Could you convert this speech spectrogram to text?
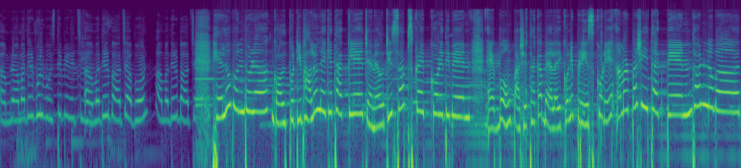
আমরা আমাদের ভুল বুঝতে পেরেছি। আমাদের বাঁচা, বোন, আমাদের বাঁচা। হ্যালো বন্ধুরা। গল্পটি ভালো লেগে থাকলে চ্যানেলটি সাবস্ক্রাইব করে দিবেন এবং পাশে থাকা বেল আইকনে প্রেস করে আমার পাশেই থাকবেন। ধন্যবাদ।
